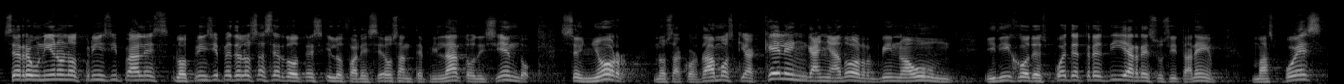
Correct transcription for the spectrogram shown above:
se reunieron los principales, los príncipes de los sacerdotes y los fariseos ante Pilato, diciendo: Señor, nos acordamos que aquel engañador vino aún y dijo: Después de tres días resucitaré. Mas pues,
